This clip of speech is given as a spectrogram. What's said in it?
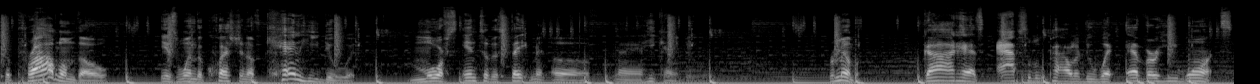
The problem, though, is when the question of can He do it morphs into the statement of, man, he can't do it. Remember, God has absolute power to do whatever he wants.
